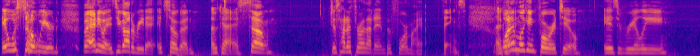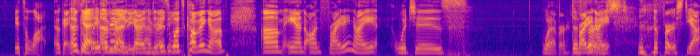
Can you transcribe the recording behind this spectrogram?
It was so weird. But anyways you got to read it. It's so good. Okay. so just had to throw that in before my things. Okay. what I'm looking forward to is really it's a lot. Okay, so Okay, Labor I'm Day ready, weekend is what's coming up. Um, and on Friday night, which is whatever. The Friday first. night. the first, yeah.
